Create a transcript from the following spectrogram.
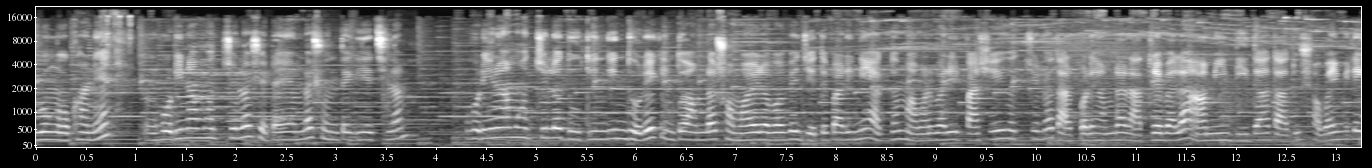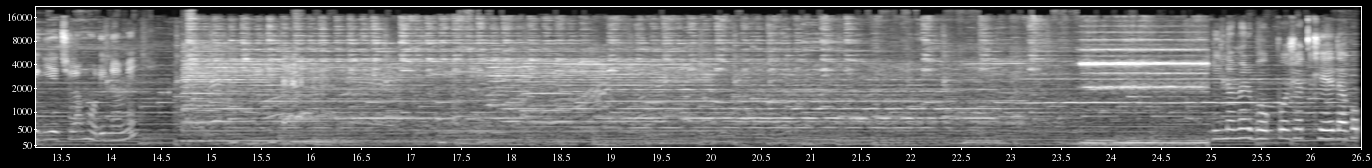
এবং ওখানে হরিনাম হচ্ছিল সেটাই আমরা শুনতে গিয়েছিলাম। হরিনাম হচ্ছিল দু, তিন দিন ধরে কিন্তু আমরা সময়ের অভাবে যেতে পারিনি। একদম মামার বাড়ির পাশেই হচ্ছিল। তারপরে আমরা রাত্রেবেলা আমি, দিদা, দাদু সবাই মিলে গিয়েছিলাম হরিনামে। হরিনামের ভোগ প্রসাদ খেয়ে দেখো,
